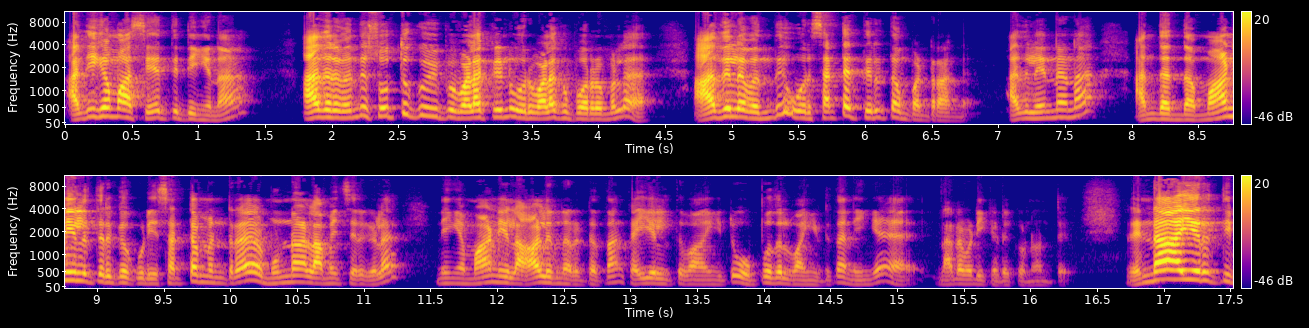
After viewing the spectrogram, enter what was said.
அதிகமா சேர்த்துட்டீங்கன்னா அதுல வந்து சொத்து குவிப்பு வழக்குன்னு ஒரு வழக்கு போடுறோம்ல அதுல வந்து ஒரு சட்ட திருத்தம் பண்றாங்க. அதுல என்னன்னா அந்தந்த மாநிலத்தில் இருக்கக்கூடிய சட்டமன்ற முன்னாள் அமைச்சர்களை நீங்க மாநில ஆளுநர்கிட்ட தான் கையெழுத்து வாங்கிட்டு ஒப்புதல் வாங்கிட்டு தான் நீங்க நடவடிக்கை எடுக்கணும்ன்ட்டு. ரெண்டாயிரத்தி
